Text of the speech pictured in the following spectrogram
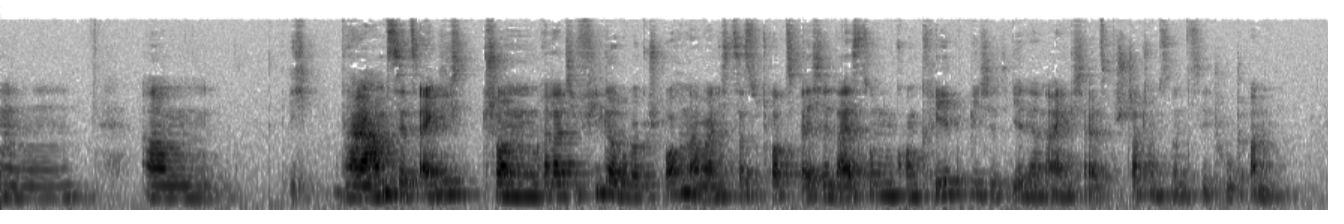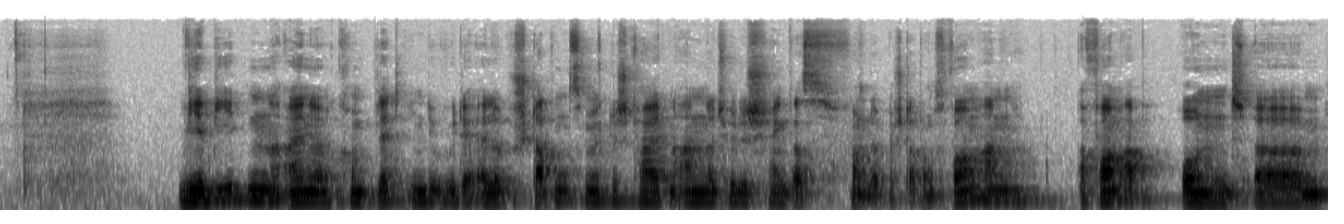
Mhm. Ähm, ich, wir haben es jetzt eigentlich schon relativ viel darüber gesprochen, aber nichtsdestotrotz, welche Leistungen konkret bietet ihr denn eigentlich als Bestattungsinstitut an? Wir bieten eine komplett individuelle Bestattungsmöglichkeiten an. Natürlich hängt das von der Bestattungsform an, Form ab und ähm,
